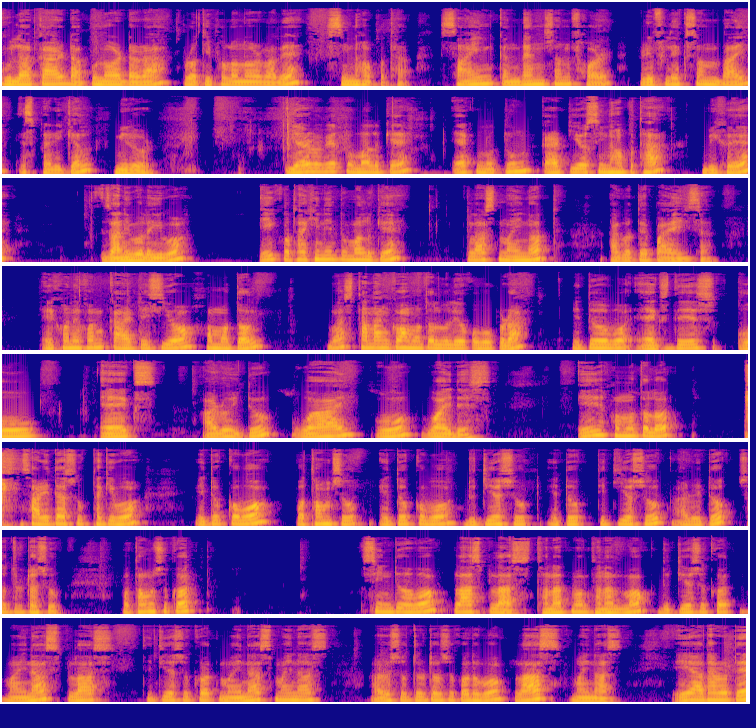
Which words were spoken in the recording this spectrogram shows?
গোলাকাৰ দাপোনৰ দ্বাৰা প্ৰতিফলনৰ বাবে চিহ্ন কথা sign convention for reflection by spherical mirror ইয়াৰ বাবে তোমালোকে এক নতুন কাৰ্টীয় চিহ্ন কথা বিষয়ে জানিব লাগিব। এই কথাখিনি তোমালোকে ক্লাছ নাইনত আগতে পাই আহিছা। এখন এখন কাৰ্টেচিয় সমতল বা স্থানাংক সমতল বুলিও ক'ব পৰা। এইটো হ'ব এক্স ডেছ অ' এক্স আৰু এইটো ৱাই অ' ৱাই ডেছ এই সমতলত চাৰিটা চুক থাকিব। এইটোক ক'ব প্ৰথম চুক এইটোক ক'ব দ্বিতীয় চুক এইটোক তৃতীয় চুক আৰু এইটোক চতুৰ্থ চুক। প্ৰথম চুকত চিনটো হ'ব প্লাছ প্লাছ ধনাত্মক ধনাত্মক। দ্বিতীয় চুকত মাইনাছ প্লাছ তৃতীয় চুকত মাইনাছ মাইনাছ আৰু চতুৰ্থ চুকত হ'ব প্লাছ মাইনাছ। এই আধাৰতে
